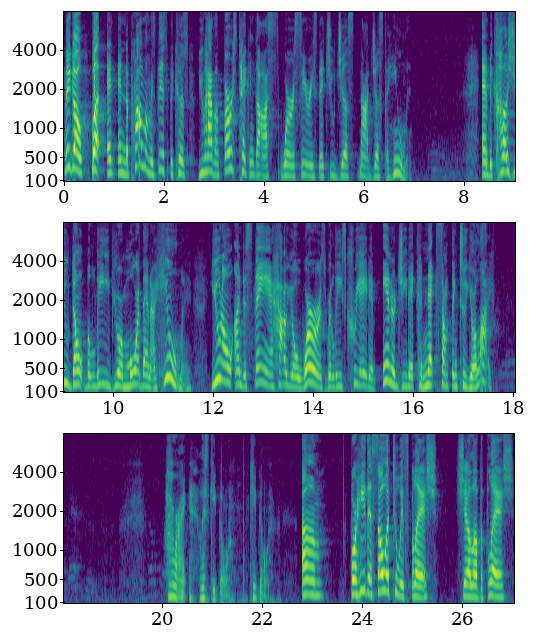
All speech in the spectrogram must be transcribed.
They go, but, and, and the problem is this because you haven't first taken God's word serious that you just not just a human. And because you don't believe you're more than a human, you don't understand how your words release creative energy that connects something to your life. All right, let's keep going. Keep going. Um, for he that soweth to his flesh shall of the flesh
